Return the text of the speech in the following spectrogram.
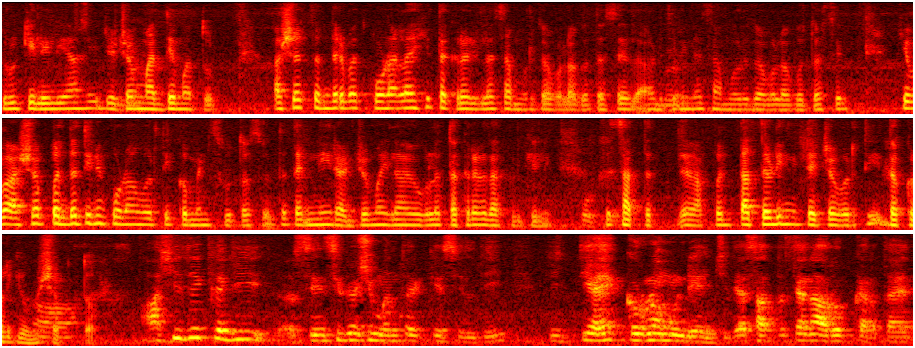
सुरू केलेली आहे ज्याच्या. माध्यमातून अशा संदर्भात कोणालाही तक्रारीला सामोरं जावं लागत असेल अडचणीला सामोरं जावं लागत असेल किंवा अशा पद्धतीने कोणावरती कमेंट्स होत असेल तर त्यांनी राज्य महिला आयोगाला तक्रार दाखल केली. तर सातत्य आपण तातडीने त्याच्यावरती दखल घेऊ शकतो. अशीच एक जी सेन्सिटिव्ह अशी म्हणता केसेल ती ती- ती आहे करुणा मुंडे यांची. त्या सातत्यानं आरोप करतायत.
